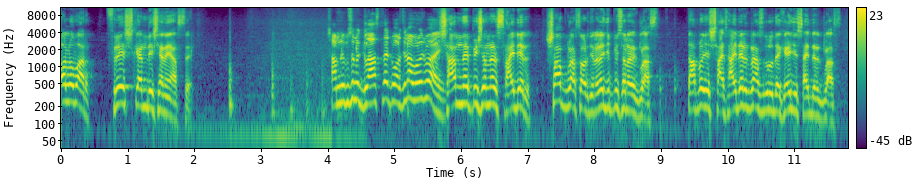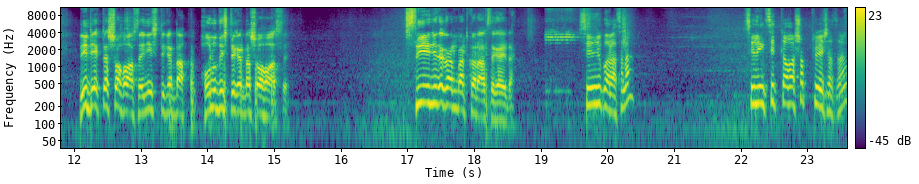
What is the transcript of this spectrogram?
all over fresh কন্ডিশনে আছে। সামনে পিছনে গ্লাস লাইট অরিজিনাল মনোজ ভাই? সামনে পিছনের সাইডের সব গ্লাস অরিজিনাল এই যে পিছনের গ্লাস তারপরে যে সাই- সাইডের গ্লাসগুলো দেখে এই যে সাইডের গ্লাস রিটেকটা সহ আছে এই যে স্টিকারটা হলুদ স্টিকারটা সহ আছে। সিএনজিতে কনভার্ট করা আছে গাড়িটা। সিএনজি করা আছে না? সিলিং সিট কভার সব ফ্রেশ আছে হ্যাঁ?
